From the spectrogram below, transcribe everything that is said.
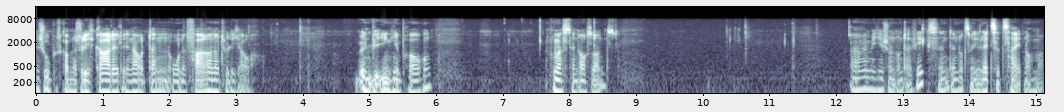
Der Schulbus kommt natürlich gerade genau dann ohne Fahrer natürlich auch. Wenn wir ihn hier brauchen. Was denn auch sonst? Aber wenn wir hier schon unterwegs sind, dann nutzen wir die letzte Zeit nochmal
